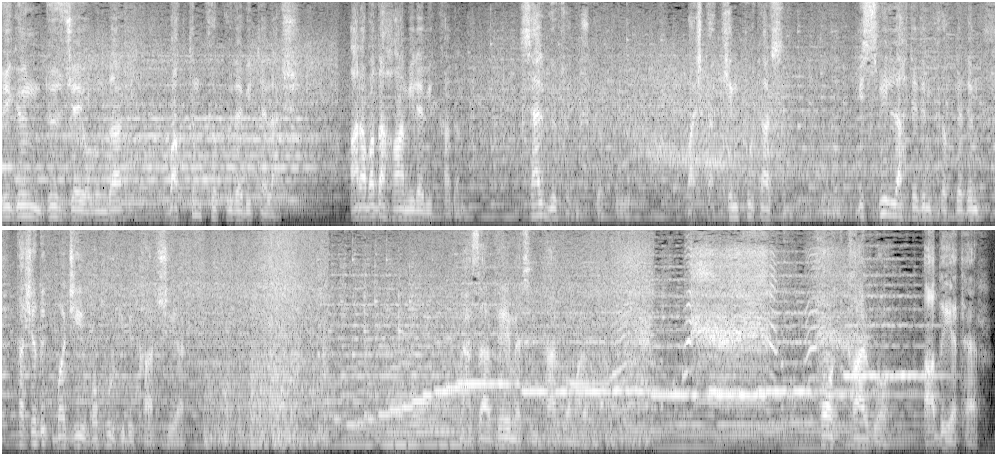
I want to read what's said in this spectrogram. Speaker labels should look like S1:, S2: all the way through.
S1: Bir gün Düzce yolunda baktım köprüde bir telaş. Arabada hamile bir kadın. Sel götürmüş köprüyü. Başka kim kurtarsın? Bismillah dedim kökledim. Taşıdık bacıyı vapur gibi karşıya. Nazar değmesin kargoma. Ford Kargo adı yeter.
